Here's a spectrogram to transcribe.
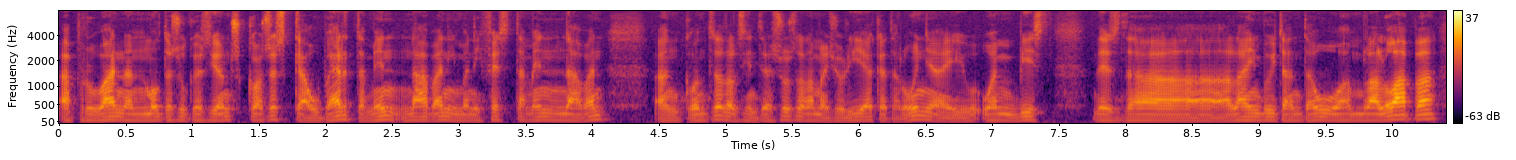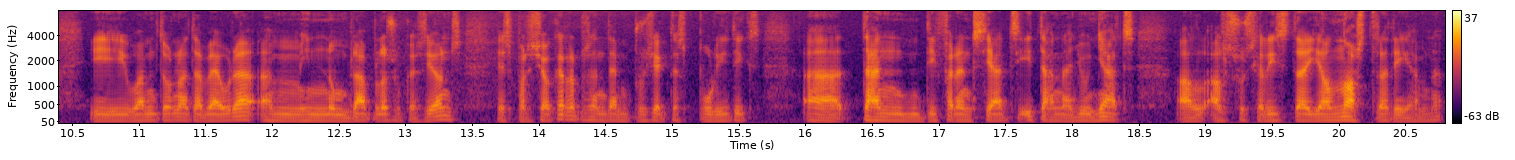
aprovant en moltes ocasions coses que obertament anaven i manifestament anaven en contra dels interessos de la majoria a Catalunya. I ho hem vist des de l'any 81 amb la LOAPA i ho hem tornat a veure en innombrables ocasions. És per això que representem projectes polítics eh, tan diferenciats i tan allunyats, el, el socialista i el nostre, diguem-ne.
